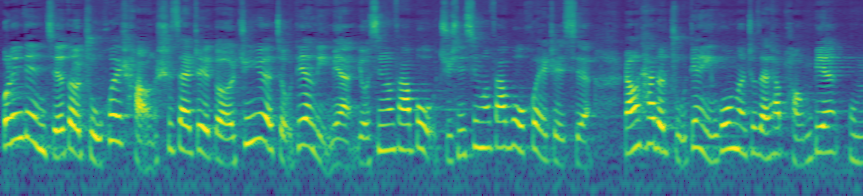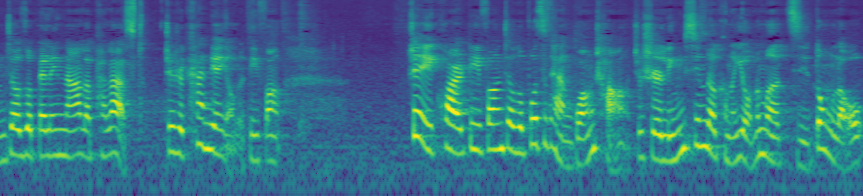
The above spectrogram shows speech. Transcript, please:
柏林电影节的主会场是在这个君悦酒店里面，有新闻发布、举行新闻发布会这些。然后它的主电影宫呢就在它旁边，我们叫做 Berlinale Palast，就是看电影的地方。这一块地方叫做波茨坦广场，就是零星的可能有那么几栋楼。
